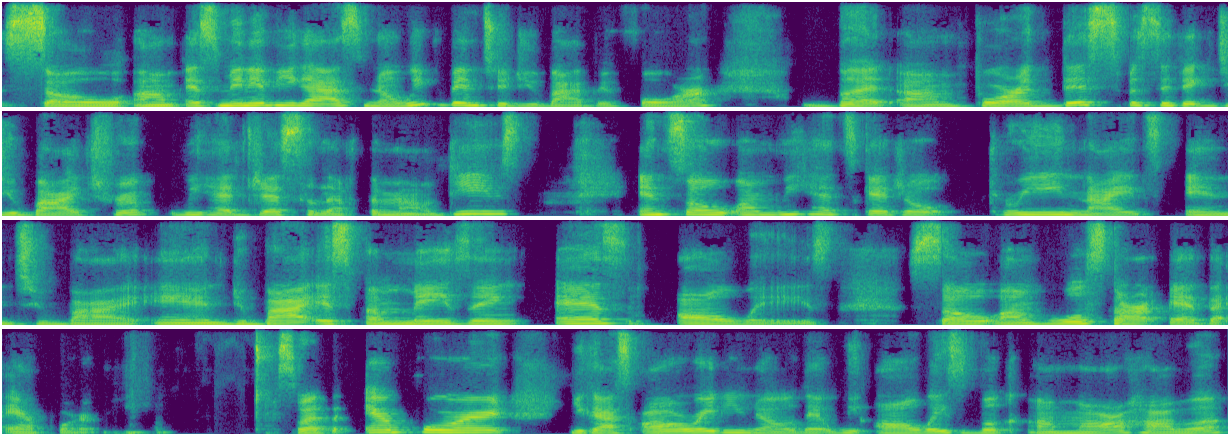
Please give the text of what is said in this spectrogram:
So, um, as many of you guys know, we've been to Dubai before, but um, for this specific Dubai trip, we had just left the Maldives. And so um, we had scheduled three nights in Dubai, and Dubai is amazing as always. So um, we'll start at the airport. So at the airport, you guys already know that we always book a Marhaba.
